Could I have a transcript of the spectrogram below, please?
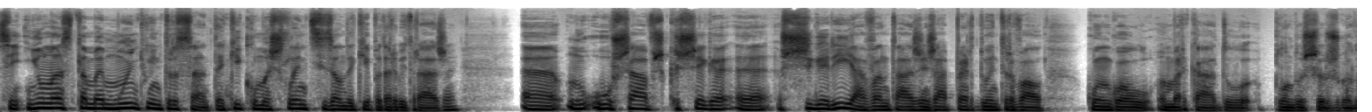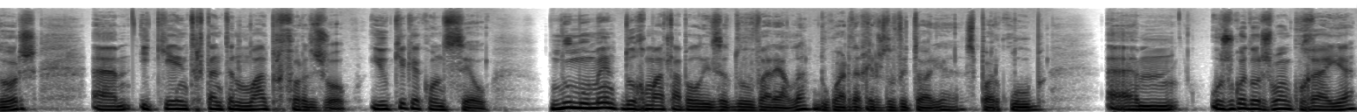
Sim, e um lance também muito interessante, aqui com uma excelente decisão da equipa de arbitragem, Uh, o Chaves que chega, uh, chegaria à vantagem já perto do intervalo com um gol marcado por um dos seus jogadores uh, e que é entretanto anulado por fora do jogo. E o que é que aconteceu? No momento do remate à baliza do Varela, do guarda-redes do Vitória Sport Clube, um, o jogador João Correia,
